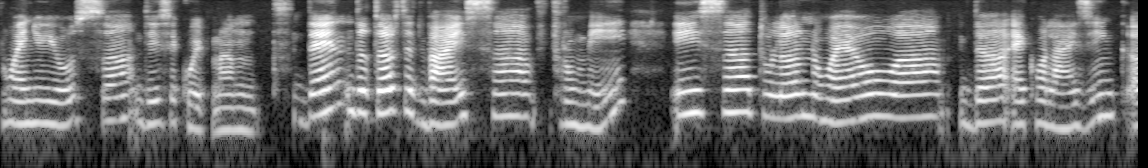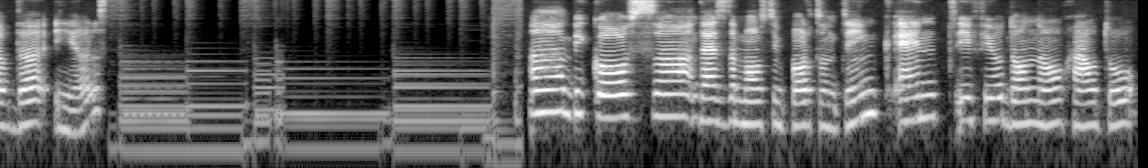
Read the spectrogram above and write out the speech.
when you use uh, this equipment. Then the third advice uh, from me is to learn well the equalizing of the ears. Uh, because uh, that's the most important thing, and if you don't know how to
